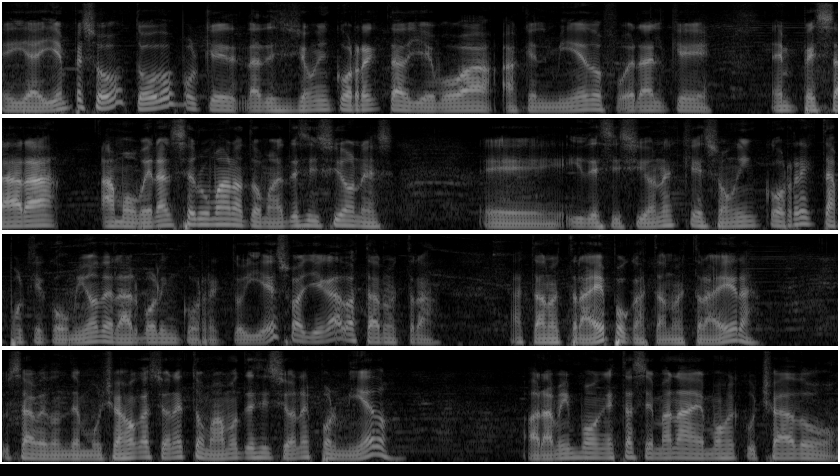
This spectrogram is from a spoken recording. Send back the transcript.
Y ahí empezó todo porque la decisión incorrecta llevó a, que el miedo fuera el que empezara a mover al ser humano a tomar decisiones eh, y decisiones que son incorrectas porque comió del árbol incorrecto. Y eso ha llegado hasta nuestra hasta nuestra época, hasta nuestra era. Tú sabes, donde en muchas ocasiones tomamos decisiones por miedo. Ahora mismo en esta semana hemos escuchado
